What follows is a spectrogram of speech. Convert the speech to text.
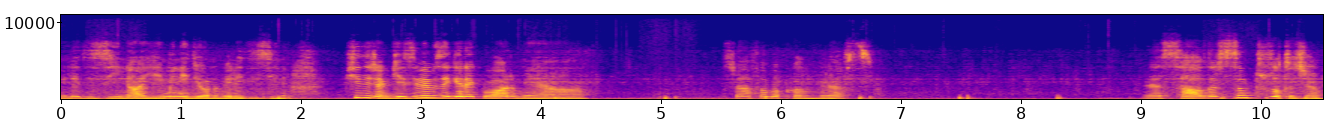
Veledi zina. Yemin ediyorum veledi zina. Bir şey diyeceğim. Gezmemize gerek var mı ya? Etrafa bakalım biraz. Biraz saldırsın tuz atacağım.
